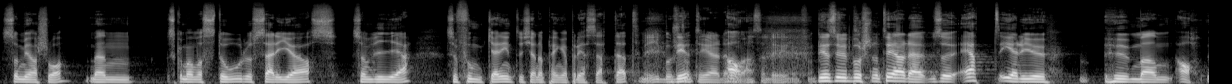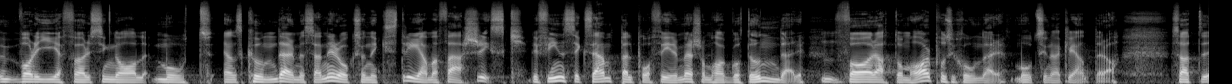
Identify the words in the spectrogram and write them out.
som gör så, men ska man vara stor och seriös som vi är så funkar det inte att tjäna pengar på det sättet. Vi är börsnoterade. Det- ja. Alltså det, Dels är vi börsnoterade, så ett är det ju hur man, ja, vad det ger för signal mot ens kunder, men sen är det också en extrem affärsrisk. Det finns exempel på firmer som har gått under för att de har positioner mot sina klienter. Då. Så att eh,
